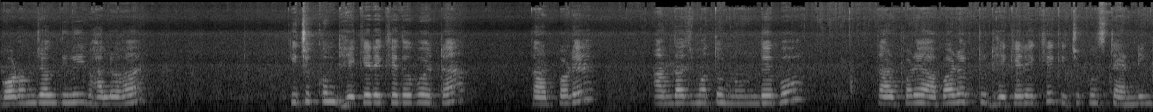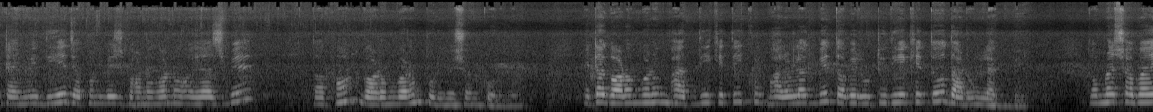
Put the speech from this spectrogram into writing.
গরম জল দিলেই ভালো হয়। কিছুক্ষণ ঢেকে রেখে দেবো এটা। তারপরে আন্দাজ মতো নুন দেবো। তারপরে আবার একটু ঢেকে রেখে কিছুক্ষণ স্ট্যান্ডিং টাইমে দিয়ে যখন বেশ ঘন ঘন হয়ে আসবে, তখন গরম গরম পরিবেশন করব। এটা গরম গরম ভাত দিয়ে খেতেই খুব ভালো লাগবে, তবে রুটি দিয়ে খেতেও দারুণ লাগবে। তোমরা সবাই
